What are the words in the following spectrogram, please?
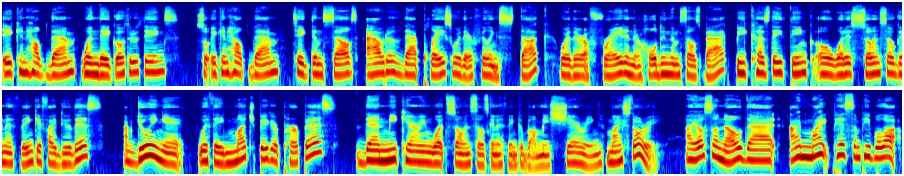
it can help them when they go through things. So, it can help them take themselves out of that place where they're feeling stuck, where they're afraid and they're holding themselves back because they think, oh, what is so and so going to think if I do this? I'm doing it with a much bigger purpose than me caring what so and so is going to think about me sharing my story. I also know that I might piss some people off.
